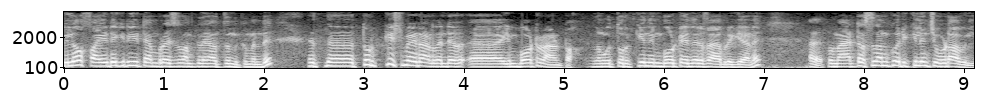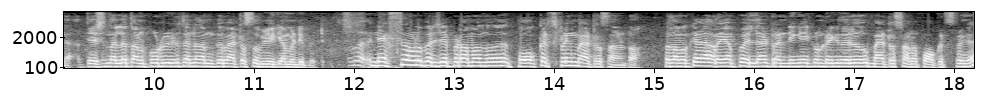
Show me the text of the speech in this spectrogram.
ബിലോ ഫൈവ് ഡിഗ്രി ടെമ്പറേച്ചർ നമുക്ക് ഇതിനകത്ത് നിൽക്കുന്നുണ്ട്. തുർക്കിഷ് മെയ്ഡ് ആണ് ഇതിന്റെ ഇമ്പോർട്ടഡ് ആണ് കേട്ടോ നമുക്ക് തുർക്കിയിൽ നിന്ന് ഇമ്പോർട്ട് ചെയ്യുന്ന ഒരു ഫാബ്രിക് ആണ്. അതെ ഇപ്പോൾ മാട്രസ് നമുക്ക് ഒരിക്കലും ചൂടാവില്ല. അത്യാവശ്യം നല്ല തണുപ്പോട് കൂടി തന്നെ നമുക്ക് മാട്രസ് ഉപയോഗിക്കാൻ വേണ്ടി പറ്റും. നെക്സ്റ്റ് നമ്മൾ പരിചയപ്പെടാൻ പോകുന്നത് പോക്കറ്റ് സ്പ്രിംഗ് മാട്രസ് ആണ് കേട്ടോ അപ്പോൾ നമുക്ക് അറിയാം ഇപ്പോൾ എല്ലാം ട്രെൻഡിങ് ആയിക്കൊണ്ടിരിക്കുന്ന ഒരു മാട്രസ് ആണ് പോക്കറ്റ് സ്പ്രിങ്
